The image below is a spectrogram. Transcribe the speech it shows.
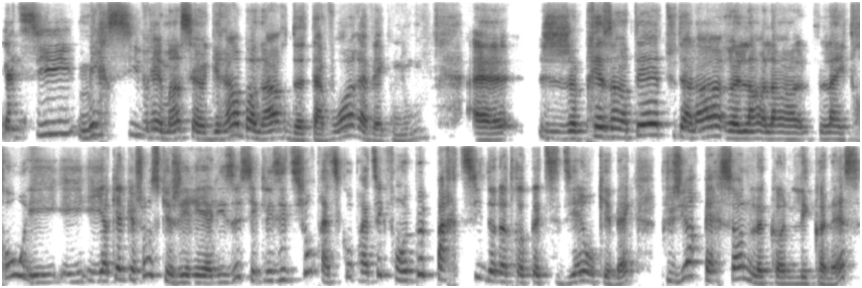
Cathy, merci vraiment. C'est un grand bonheur de t'avoir avec nous. Euh, je présentais tout à l'heure euh, l'intro et, il y a quelque chose que j'ai réalisé, c'est que les éditions pratico-pratiques font un peu partie de notre quotidien au Québec. Plusieurs personnes les connaissent,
